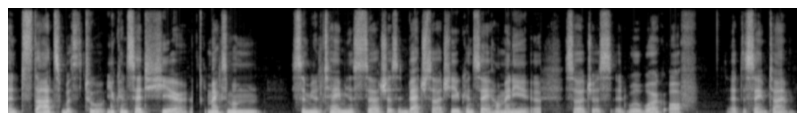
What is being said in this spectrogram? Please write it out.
it starts with two. You can set here maximum simultaneous searches in batch search. You can say how many uh, searches it will work off at the same time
